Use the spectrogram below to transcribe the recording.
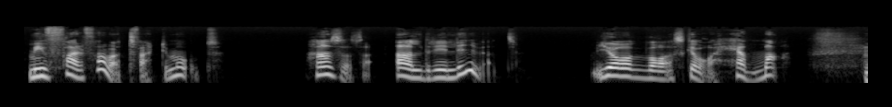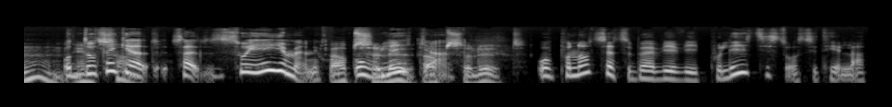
Min farfar var tvärt emot. Han sa så här, aldrig i livet. Jag var, ska vara hemma. Mm, Och då tänker jag, intressant. så, här, så är ju människor Absolut, olika. absolut. Och på något sätt så behöver vi politiskt då se till att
